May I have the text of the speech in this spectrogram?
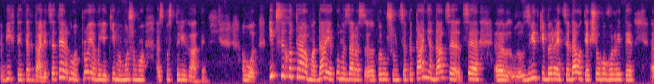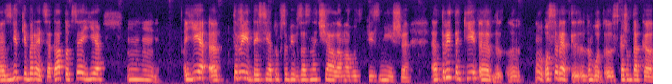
бігти і так далі. Це те ну, от, прояви, які ми можемо е, спостерігати. От. І психотравма, да, яку ми зараз е, порушуємо це питання, да, це, це е, звідки береться, да, от якщо говорити, е, звідки береться, да, то це є. Є е, три, десь я тут собі зазначала, мабуть, пізніше. е, Три такі е, е, ну, осередки, е, от, е, скажімо так, е,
